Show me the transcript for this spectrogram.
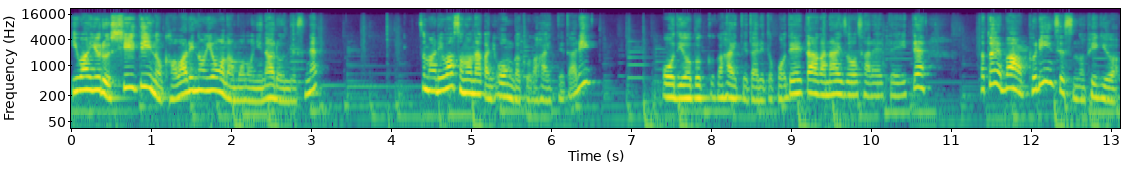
いわゆる CD の代わりのようなものになるんですね。つまりはその中に音楽が入ってたりオーディオブックが入ってたりとこうデータが内蔵されていて例えばプリンセスのフィギュア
